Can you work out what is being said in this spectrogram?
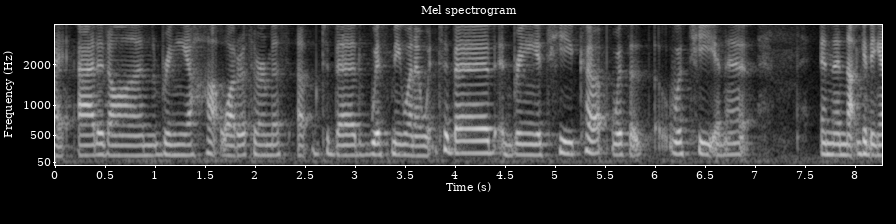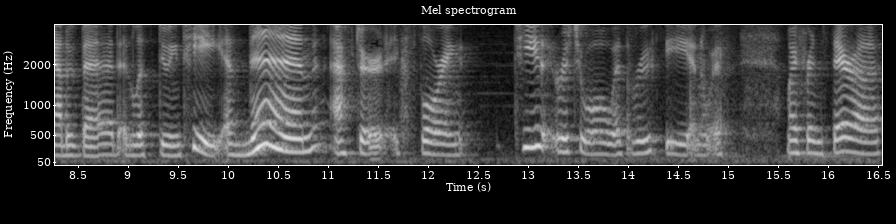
I added on bringing a hot water thermos up to bed with me when I went to bed and bringing a teacup with a with tea in it and then not getting out of bed and doing tea. And then after exploring tea ritual with Ruthie and with my friend Sarah,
